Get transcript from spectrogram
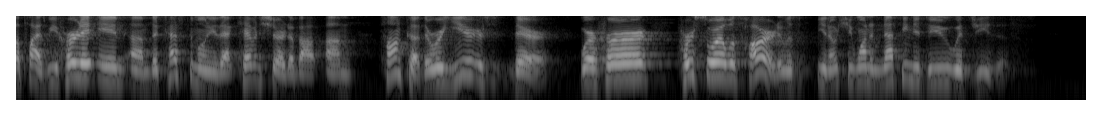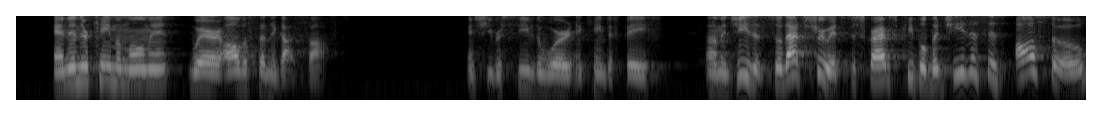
applies. We heard it in um, the testimony that Kevin shared about um, Hanka. There were years there where her, her soil was hard. It was, you know, she wanted nothing to do with Jesus. And then there came a moment where all of a sudden it got soft. And she received the word and came to faith um, in Jesus. So that's true. It describes people. But Jesus is also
